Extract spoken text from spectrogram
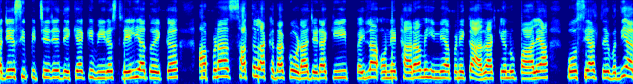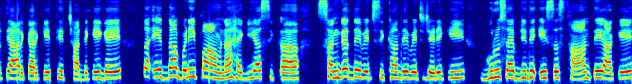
ਹਜੇ ਅਸੀਂ ਪਿੱਛੇ ਜੇ ਦੇਖਿਆ ਕਿ ਵੀਰ ਆਸਟ੍ਰੇਲੀਆ ਤੋਂ ਇੱਕ ਆਪਣਾ 7 ਲੱਖ ਦਾ ਘੋੜਾ ਜਿਹੜਾ ਕਿ ਪਹਿਲਾਂ ਉਹਨੇ 18 ਮਹੀਨੇ ਆਪਣੇ ਘਰ ਰੱਖ ਕੇ ਉਹਨੂੰ ਪਾਲਿਆ, ਪੋਸਿਆ ਤੇ ਵਧੀਆ ਤਿਆਰ ਕਰਕੇ ਇੱਥੇ ਛੱਡ ਕੇ ਗਏ। ਤਾਂ ਇਦਾਂ ਬੜੀ ਭਾਵਨਾ ਹੈਗੀ ਆ ਸਿੱਖ- ਅਹ ਸੰਗਤ ਦੇ ਵਿੱਚ, ਸਿੱਖਾਂ ਦੇ ਵਿੱਚ, ਜਿਹੜੇ ਕਿ ਗੁਰੂ ਸਾਹਿਬ ਜੀ ਦੇ ਇਸ ਸਥਾਨ ਤੇ ਆ ਕੇ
